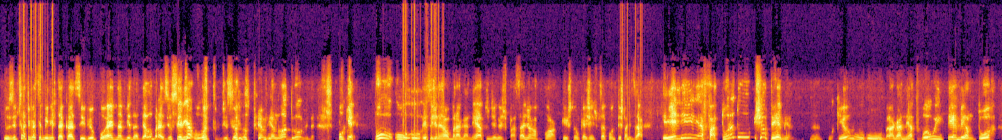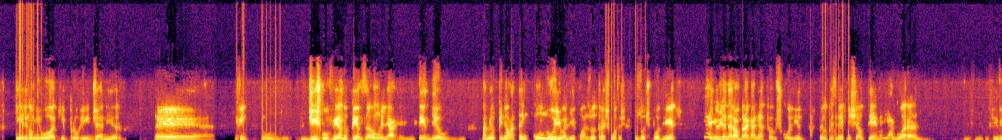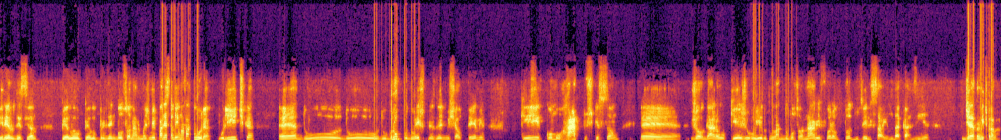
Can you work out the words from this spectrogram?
Inclusive, se ela tivesse sido ministra da Casa Civil por resto da vida dela, o Brasil seria outro. Disso eu não tenho a menor dúvida. Porque o, o, esse general Braga Neto, diga de passagem, é uma, uma, questão que a gente precisa contextualizar. Ele é fatura do Michel Temer, né? porque o, o Braga Neto foi o interventor que ele nomeou aqui para o Rio de Janeiro. É, enfim, no, desgoverno pesão, ele, entendeu, na minha opinião, até em conluio ali com as outras forças, os outros poderes. E aí o general Braga Neto foi escolhido pelo presidente Michel Temer e agora, em fevereiro desse ano, pelo, pelo presidente Bolsonaro, mas me parece também uma fatura política é, do, do, do grupo do ex-presidente Michel Temer, que, como ratos que são, é, jogaram o queijo ruído para o lado do Bolsonaro e foram todos eles saindo da casinha diretamente para lá.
